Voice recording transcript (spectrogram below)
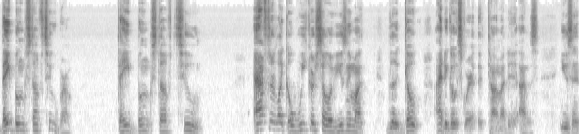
They boom stuff too, bro. They boom stuff too. After like a week or so of using my the goat I had the goat square at the time. I did I was using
